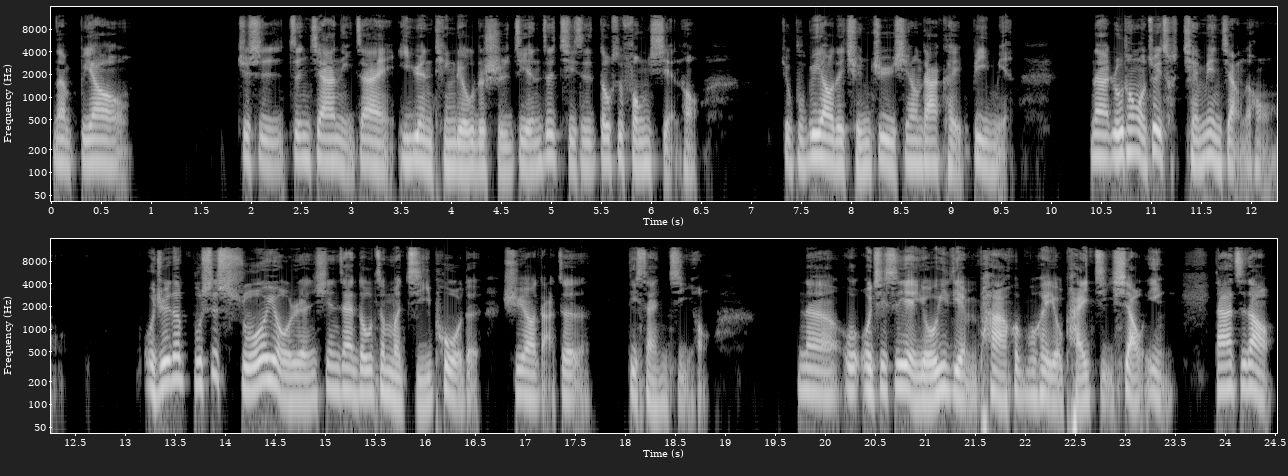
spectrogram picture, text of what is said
那不要就是增加你在医院停留的时间，这其实都是风险哦。就不必要的群聚，希望大家可以避免。那如同我最前面讲的吼。我觉得不是所有人现在都这么急迫的需要打这第三剂哦。那我我其实也有一点怕会不会有排挤效应。大家知道，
